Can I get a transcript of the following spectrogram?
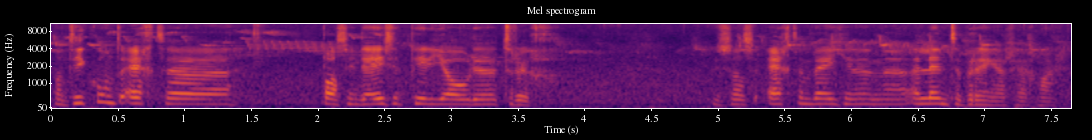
want die komt echt uh, pas in deze periode terug. Dus dat is echt een beetje een, een lentebrenger, zeg maar.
